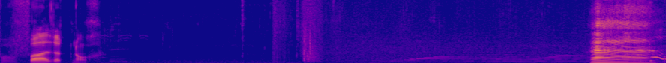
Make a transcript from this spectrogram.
Wo war das noch? Ah,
